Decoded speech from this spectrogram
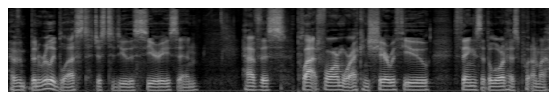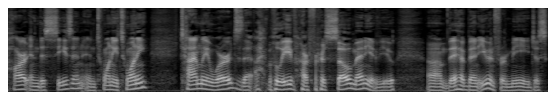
Have been really blessed just to do this series and have this platform where I can share with you things that the Lord has put on my heart in this season in 2020. Timely words that I believe are for so many of you. Um, they have been even for me just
